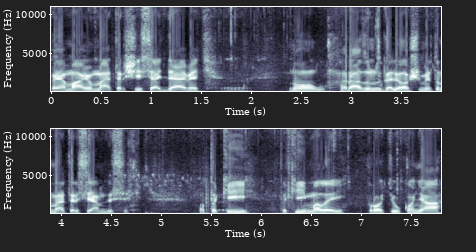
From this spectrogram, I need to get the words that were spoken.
Я маю метр шістдесят дев'ять. Ну, разом з гальошами то метр сімдесят. Отакий такий малий проти коня.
